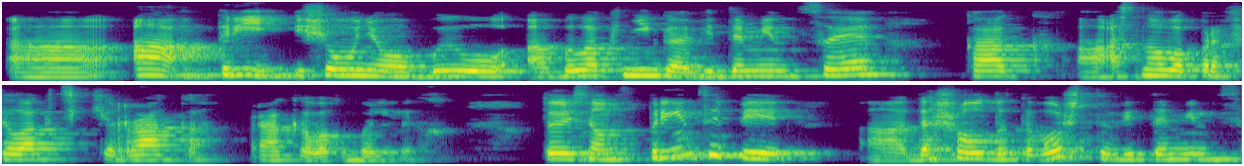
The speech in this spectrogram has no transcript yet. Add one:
А, а три. Еще у него был, а, была книга «Витамин С как а, основа профилактики рака, раковых больных». То есть он, в принципе, а, дошел до того, что витамин С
